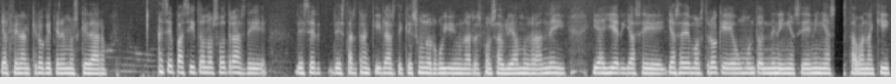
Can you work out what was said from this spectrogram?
Y al final creo que tenemos que dar ese pasito nosotras de, de ser de estar tranquilas de que es un orgullo y una responsabilidad muy grande y, y ayer ya se ya se demostró que un montón de niños y de niñas estaban aquí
